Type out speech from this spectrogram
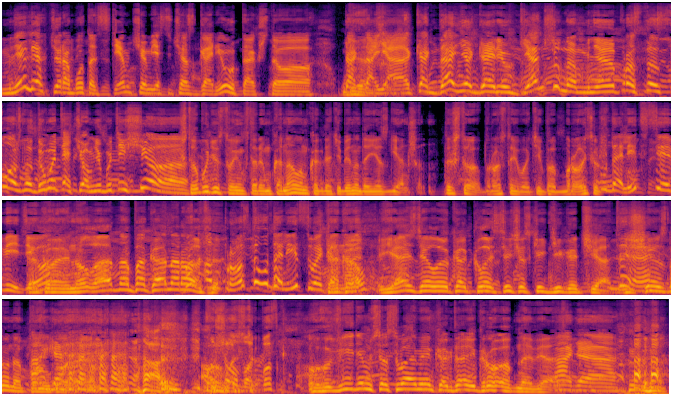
Мне легче работать с тем, чем я сейчас горю, так что... Когда я... Когда я горю Геншином, мне просто сложно думать о чем-нибудь еще. Что будет с твоим вторым каналом, когда тебе надоест Геншин? Ты что, просто его типа бросишь? Удалит все видео. Такой, ну ладно, пока, народ. Он просто удалит свой канал. Такой, Я сделаю как классический гигачат. Исчезну на полгода. Ушел в отпуск. Увидимся с вами, когда игру обновят. Ага.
